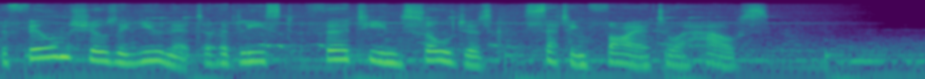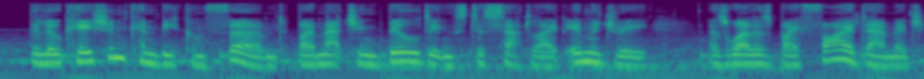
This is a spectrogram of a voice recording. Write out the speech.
The film shows a unit of at least 13 soldiers setting fire to a house. The location can be confirmed by matching buildings to satellite imagery, as well as by fire damage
